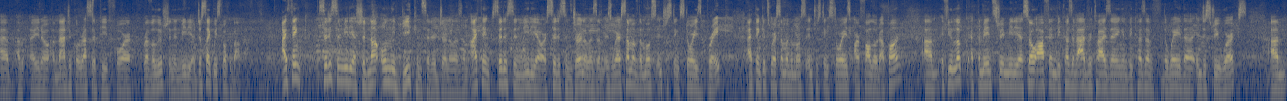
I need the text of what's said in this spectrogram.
a, a, you know a magical recipe for revolution in media, just like we spoke about. I think citizen media should not only be considered journalism. I think citizen media or citizen journalism is where some of the most interesting stories break. I think it's where some of the most interesting stories are followed up on. Um, if you look at the mainstream media, so often because of advertising and because of the way the industry works, um,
